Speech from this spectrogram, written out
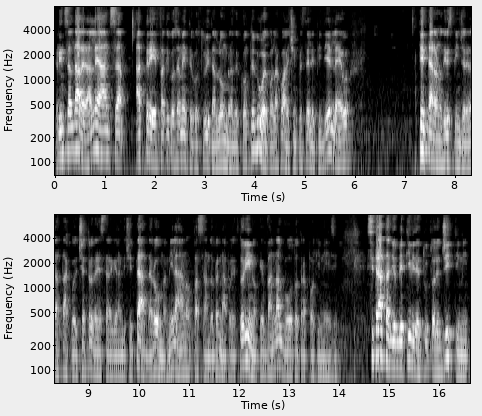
rinsaldare l'alleanza a tre faticosamente costruita all'ombra del Conte 2, con la quale 5 Stelle, PD e Leo tentarono di respingere l'attacco del centrodestra alle grandi città, da Roma a Milano, passando per Napoli e Torino, che vanno al voto tra pochi mesi. Si tratta di obiettivi del tutto legittimi.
